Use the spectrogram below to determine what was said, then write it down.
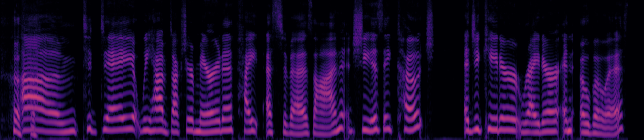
um, today we have Dr. Meredith Hite Estevez on, and she is a coach, educator, writer, and oboist.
